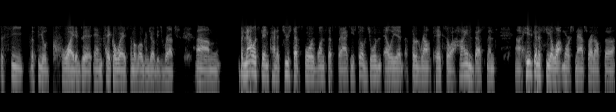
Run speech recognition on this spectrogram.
to see the field quite a bit and take away some of Ogunjobi's reps. Um, but now it's been kind of two steps forward, one steps back. You still have Jordan Elliott, a third round pick, so a high investment. Uh, he's going to see a lot more snaps right off the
